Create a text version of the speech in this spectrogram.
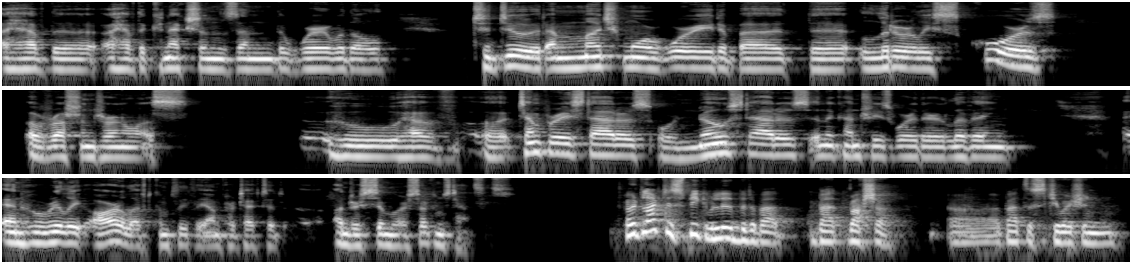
I have the I have the connections and the wherewithal to do it. I'm much more worried about the literally scores of Russian journalists who have uh, temporary status or no status in the countries where they're living and who really are left completely unprotected under similar circumstances. I would like to speak a little bit about about Russia, uh, about the situation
